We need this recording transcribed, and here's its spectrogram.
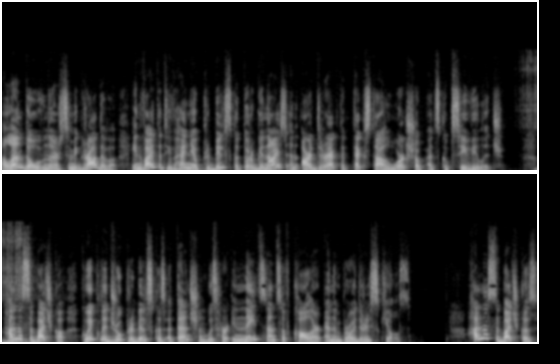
a landowner Semigradova invited Evgenia Pribylska to organize and art direct a textile workshop at Skoptsi village. Hanna Sobachko quickly drew Pribylska's attention with her innate sense of color and embroidery skills. Hanna Sobachko's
